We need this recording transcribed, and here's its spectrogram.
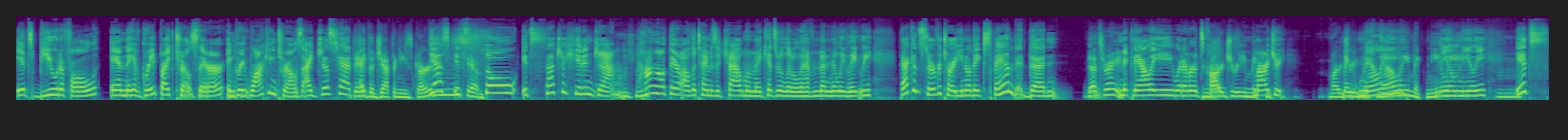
It's beautiful, and they have great bike trails there and great walking trails. I just had Mm-hmm. They I- have the Japanese gardens. Yes, it's Yeah. so it's such a hidden gem. Hung out there all the time as a child when my kids were little. Haven't been really lately. That conservatory, you know, they expanded the That's right. McNally, whatever it's called, Marjorie Mc- Marjorie Marjorie McNally? McNally, McNeely. Neely. Mm-hmm. It's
